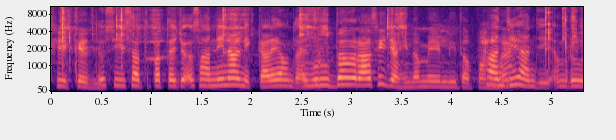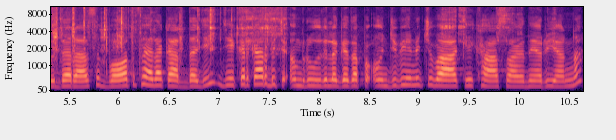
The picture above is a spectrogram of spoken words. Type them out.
ਠੀਕ ਹੈ ਜੀ। ਤੇ ਸੀ ਸੱਤ ਪੱਤੇ ਚ ਆਸਾਨੀ ਨਾਲ ਨਿਕਲ ਆਉਂਦਾ ਜੀ। ਅਮਰੂਦਾਂ ਦਾ ਰਸ ਹੀ ਚਾਹੀਦਾ ਮੇਨਲੀ ਤਾਂ ਆਪਾਂ ਨੂੰ। ਹਾਂਜੀ ਹਾਂਜੀ ਅਮਰੂਦ ਦਾ ਰਸ ਬਹੁਤ ਫਾਇਦਾ ਕਰਦਾ ਜੀ। ਜੇਕਰ ਘਰ ਵਿੱਚ ਅਮਰੂਦ ਲੱਗੇ ਤਾਂ ਆਪਾਂ ਉਂਝ ਵੀ ਇਹਨੂੰ ਚਬਾ ਕੇ ਖਾ ਸਕਦੇ ਹਾਂ ਰੋਜ਼ਾਨਾ।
